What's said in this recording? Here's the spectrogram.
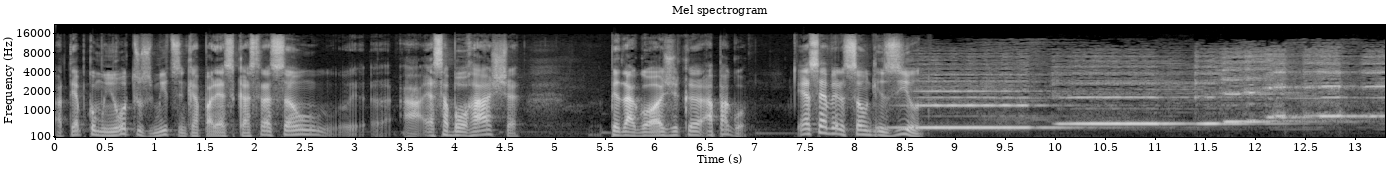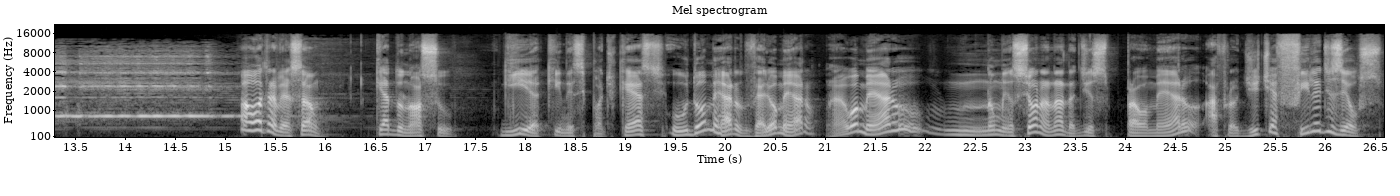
até como em outros mitos em que aparece castração, a, essa borracha pedagógica apagou. Essa é a versão de Hesíodo. A outra versão, que é do nosso guia aqui nesse podcast, o do Homero, do velho Homero. Né? O Homero não menciona nada disso. Para Homero, Afrodite é filha de Zeus.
